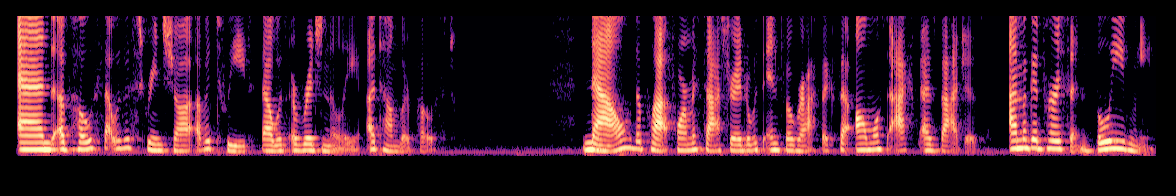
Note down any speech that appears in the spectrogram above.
and a post that was a screenshot of a tweet that was originally a Tumblr post. Now, the platform is saturated with infographics that almost act as badges. I'm a good person, believe me.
